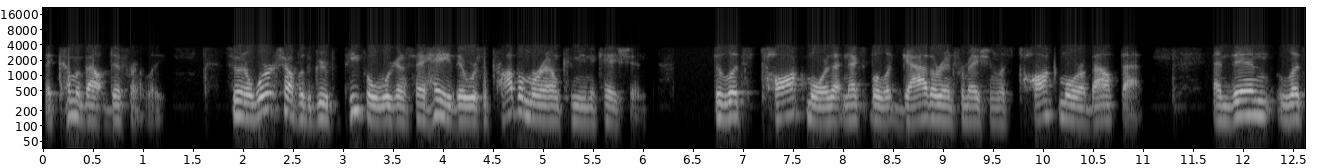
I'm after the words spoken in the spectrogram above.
they come about differently. So in a workshop with a group of people, we're going to say, hey, there was a problem around communication. So let's talk more. That next bullet, gather information. Let's talk more about that. And then let's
